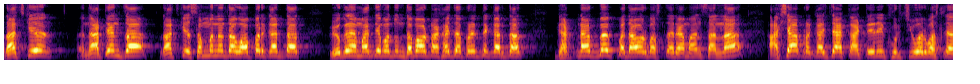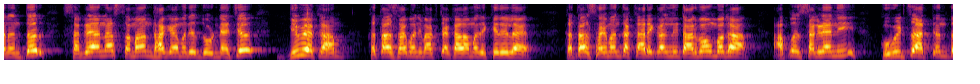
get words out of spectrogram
राजकीय नात्यांचा राजकीय संबंधांचा वापर करतात. वेगळ्या माध्यमातून दबाव टाकायचा प्रयत्न करतात. घटनात्मक पदावर बसणाऱ्या माणसांना अशा प्रकारच्या काटेरी खुर्चीवर बसल्यानंतर सगळ्यांना समान धाग्यामध्ये जोडण्याचं दिव्य काम खताळ साहेबांनी मागच्या काळामध्ये केलेलं आहे. खताळ साहेबांचा कार्यकाळ नीट अनुभव बघा. आपण सगळ्यांनी कोविडचा अत्यंत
